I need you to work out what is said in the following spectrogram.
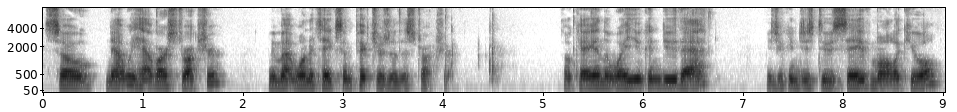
So now we have our structure. We might want to take some pictures of the structure. Okay, and the way you can do that is you can just do save molecule,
